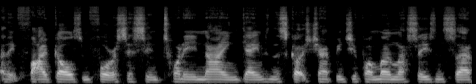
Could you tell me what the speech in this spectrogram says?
I think five goals and four assists in 29 games in the Scottish Championship on loan last season. So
